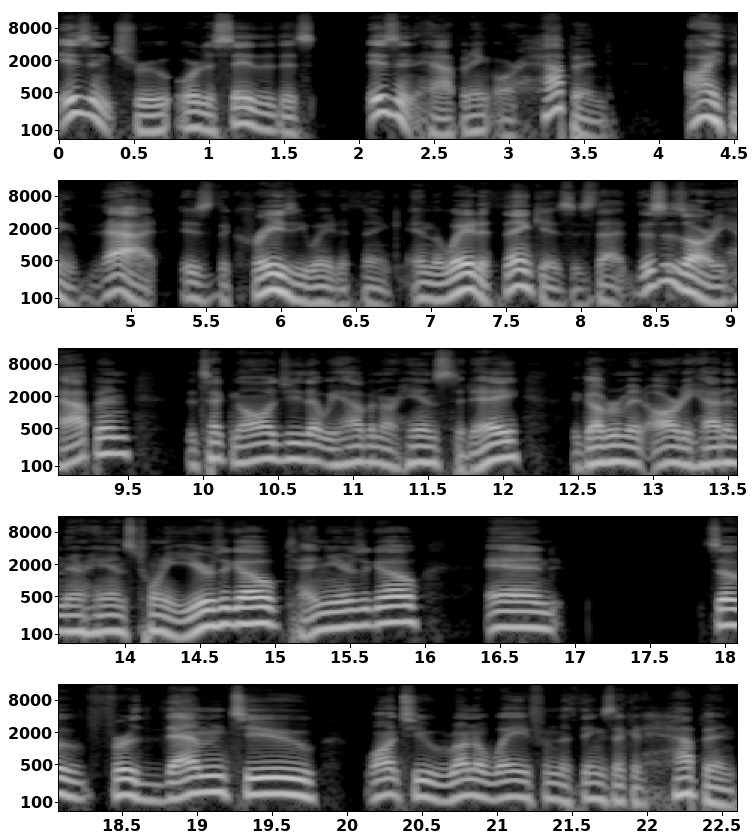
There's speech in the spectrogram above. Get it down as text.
isn't true or to say that this isn't happening or happened, I think that is the crazy way to think. And the way to think is is that this has already happened. The technology that we have in our hands today, the government already had in their hands 20 years ago, 10 years ago. And so for them to want to run away from the things that could happen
